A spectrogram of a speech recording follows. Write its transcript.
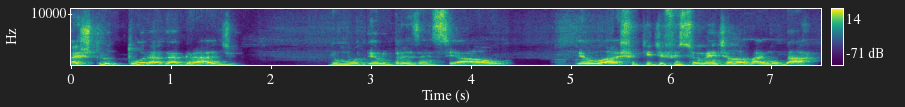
a estrutura da grade do modelo presencial, uhum. eu acho que dificilmente ela vai mudar.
